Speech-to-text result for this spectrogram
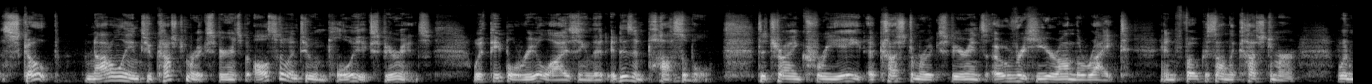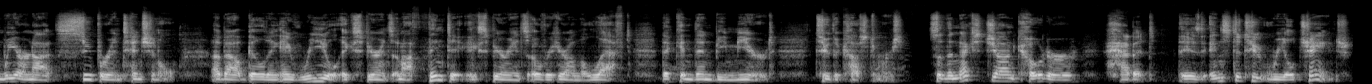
scope, not only into customer experience, but also into employee experience, with people realizing that it is impossible to try and create a customer experience over here on the right and focus on the customer when we are not super intentional about building a real experience, an authentic experience over here on the left that can then be mirrored to the customers. So the next John Kotter habit is institute real change.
